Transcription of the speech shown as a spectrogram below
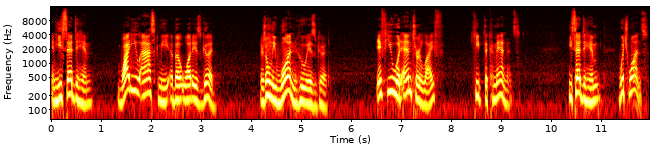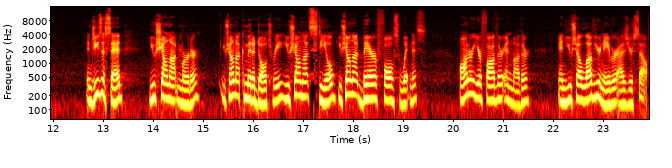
And he said to him, Why do you ask me about what is good? There's only one who is good. If you would enter life, keep the commandments. He said to him, Which ones? And Jesus said, You shall not murder, you shall not commit adultery, you shall not steal, you shall not bear false witness, honor your father and mother, and you shall love your neighbor as yourself.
